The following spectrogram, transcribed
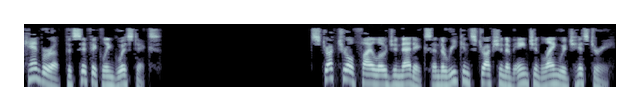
Canberra, Pacific Linguistics. Structural Phylogenetics and the Reconstruction of Ancient Language History.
